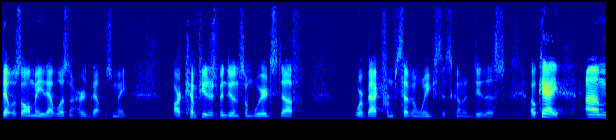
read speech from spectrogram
that was all me. That wasn't her. That was me. Our computer's been doing some weird stuff. We're back from seven weeks. It's going to do this. Okay. Um,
